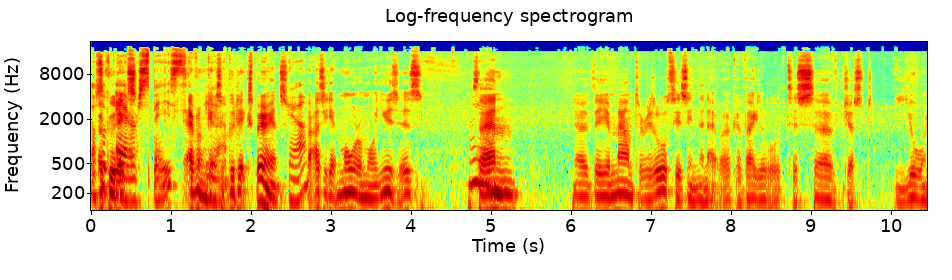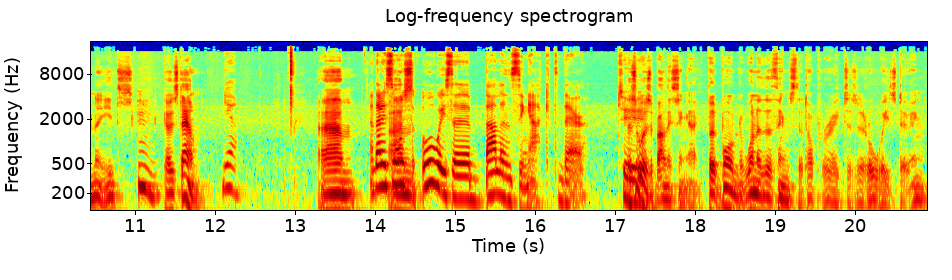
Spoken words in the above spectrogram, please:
Lots A of good ex- airspace. everyone gets yeah. a good experience. Yeah. But as you get more and more users, Oh, yeah. then you know the amount of resources in the network available to serve just your needs Mm. goes down. Yeah. Um, And that is also always a balancing act there. There's always a balancing act, but one one of the things that operators are always doing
